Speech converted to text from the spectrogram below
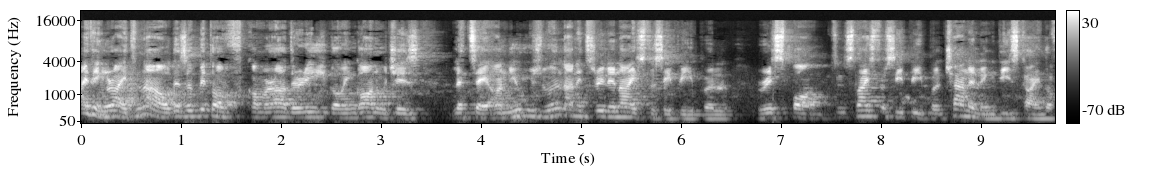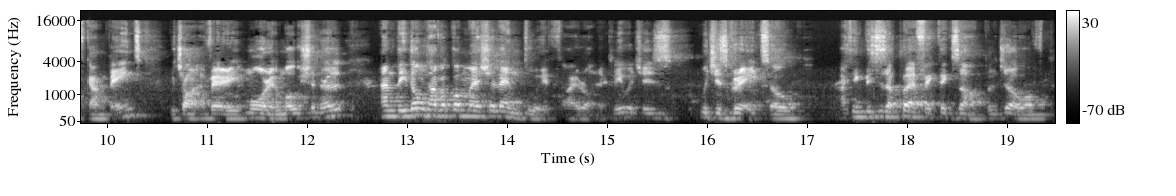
I think right now there's a bit of camaraderie going on, which is, let's say, unusual. And it's really nice to see people respond. It's nice to see people channeling these kind of campaigns, which are very more emotional. And they don't have a commercial end to it, ironically, which is which is great. So I think this is a perfect example, Joe, of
